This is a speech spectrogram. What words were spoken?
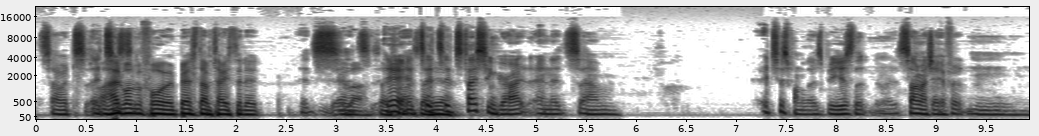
So it's, it's I had one before. Best I've tasted it. it's, ever it's- so yeah, far, it's, so it's, yeah. it's tasting great, and it's um, it's just one of those beers that so much effort and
